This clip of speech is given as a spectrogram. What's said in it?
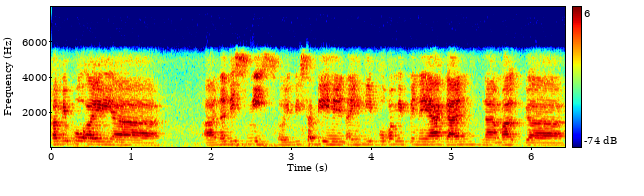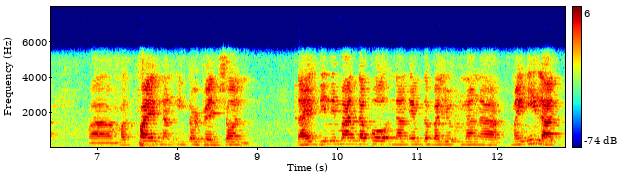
kami po ay ah, ah, na-dismiss. O ibig sabihin ay hindi po kami pinayagan na mag ah, ah, mag-file ng intervention dahil dinimanda po ng MW ng ah, Maynilad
